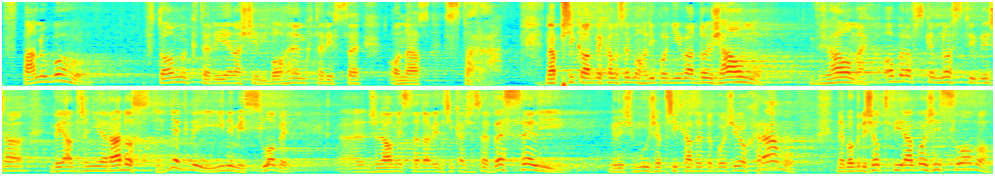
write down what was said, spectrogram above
v Pánu Bohu, v tom, který je naším Bohem, který se o nás stará. Například bychom se mohli podívat do žalmu. V žalmech obrovské množství vyjádření radosti, někdy i jinými slovy. Eh, žalmista David říká, že se veselí když může přicházet do božího chrámu, nebo když otvírá boží slovo,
